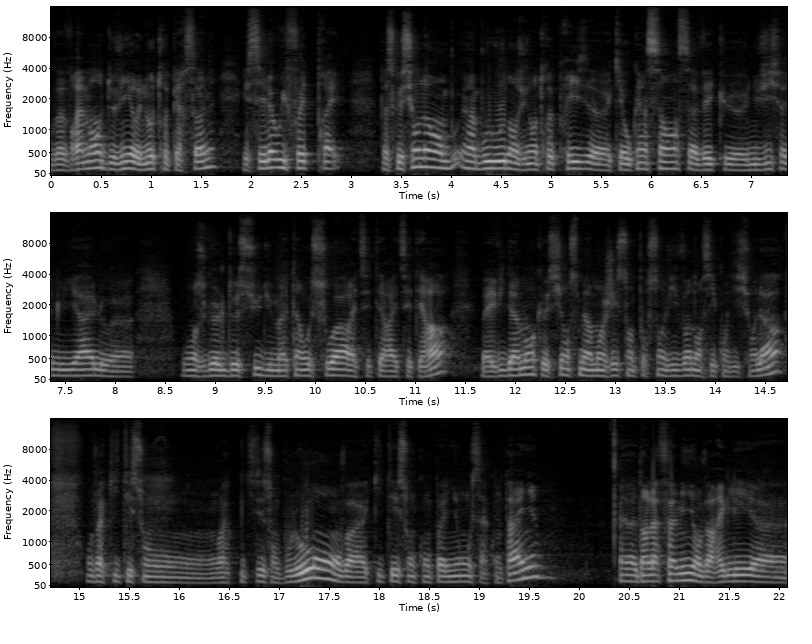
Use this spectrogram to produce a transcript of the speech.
On va vraiment devenir une autre personne et c'est là où il faut être prêt. Parce que si on a un, boulot dans une entreprise euh, qui a aucun sens avec euh, une vie familiale où on se gueule dessus du matin au soir, etc., etc., bah évidemment que si on se met à manger 100% vivant dans ces conditions-là, on va quitter son, on va quitter son boulot, on va quitter son compagnon ou sa compagne. Euh, dans la famille, on va régler euh,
